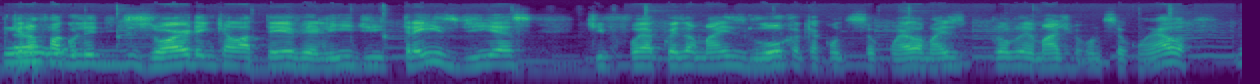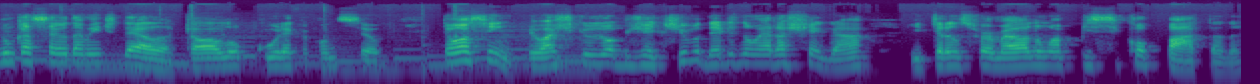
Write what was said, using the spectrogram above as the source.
Pequena Não- fagulha de desordem que ela teve ali de três dias, que foi a coisa mais louca que aconteceu com ela, mais problemática que aconteceu com ela, nunca saiu da mente dela, aquela loucura que aconteceu. Então, assim, eu acho que o objetivo deles não era chegar e transformar ela numa psicopata, né?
